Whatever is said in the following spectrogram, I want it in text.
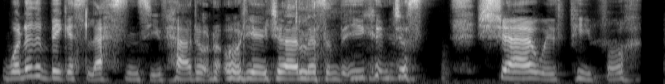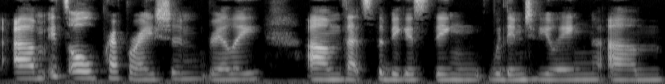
what are the biggest lessons you've had on audio journalism that you can just share with people? um, it's all preparation, really. Um, that's the biggest thing with interviewing. Um,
